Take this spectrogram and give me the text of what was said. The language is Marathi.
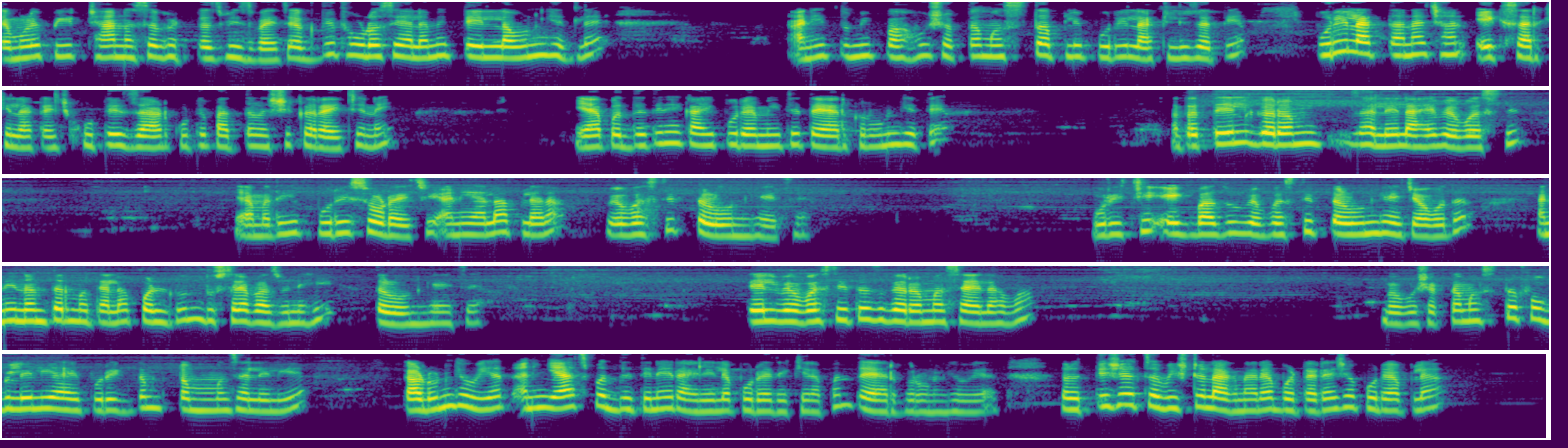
त्यामुळे पीठ छान असं घट्टच भिजवायचं. अगदी थोडंसं याला मी तेल लावून घेतलं आहे आणि तुम्ही पाहू शकता मस्त आपली पुरी लाटली जाते. पुरी लाटताना छान एकसारखी लाटायची. कुठे जाड कुठे पातळ अशी करायची नाही. या पद्धतीने काही पुऱ्या मी इथे तयार करून घेते. आता तेल गरम झालेलं आहे व्यवस्थित. यामध्ये ही पुरी सोडायची आणि याला आपल्याला व्यवस्थित तळून घ्यायचं आहे पुरीची एक बाजू व्यवस्थित तळून घ्यायची अगोदर आणि नंतर मग त्याला पलटून दुसऱ्या बाजूनेही तळून घ्यायचं आहे तेल व्यवस्थितच गरम असायला हवं. बघू शकता मस्त फुगलेली आहे पुरी एकदम टम्म झालेली आहे. काढून घेऊयात आणि याच पद्धतीने राहिलेल्या पुऱ्या देखील आपण तयार करून घेऊयात. तर अतिशय चविष्ट लागणाऱ्या बटाट्याच्या पुऱ्या आपल्या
